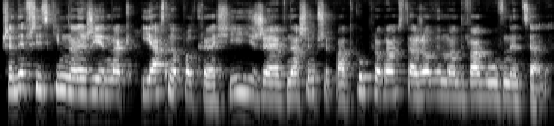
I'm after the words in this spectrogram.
Przede wszystkim należy jednak jasno podkreślić, że w naszym przypadku program stażowy ma dwa główne cele.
